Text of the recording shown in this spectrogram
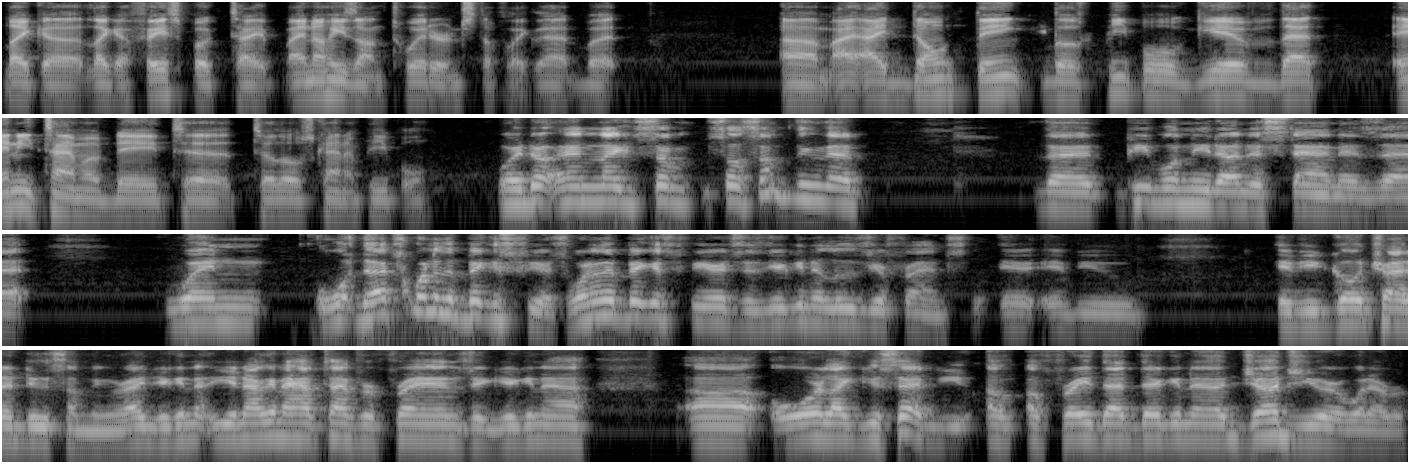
like a like a Facebook type. I know he's on Twitter and stuff like that, but um, I, I don't think those people give that any time of day to to those kind of people. Well, and like some so something that that people need to understand is that when that's one of the biggest fears. One of the biggest fears is you're going to lose your friends if, you if you go try to do something. Right? You're gonna you're not to have time for friends, or you're gonna uh, or like you said, you, afraid that they're to judge you or whatever.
